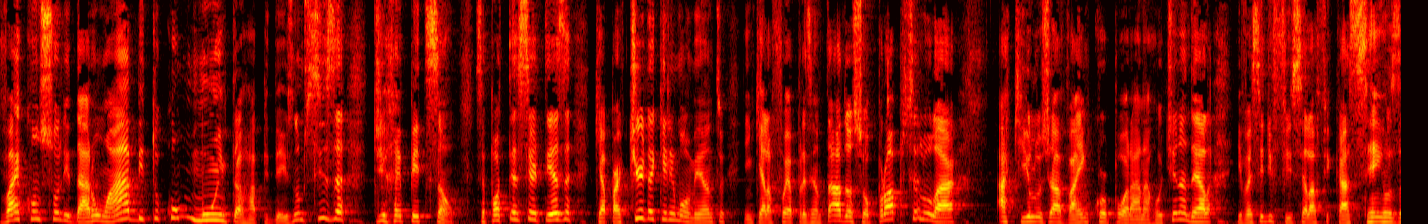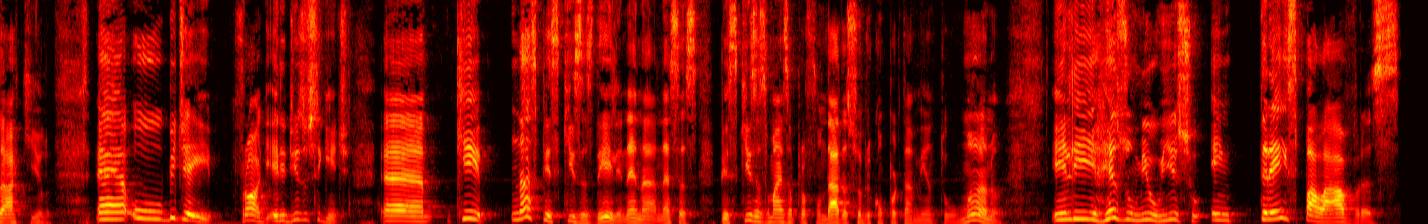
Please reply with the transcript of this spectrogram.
vai consolidar um hábito com muita rapidez. Não precisa de repetição. Você pode ter certeza que a partir daquele momento em que ela foi apresentada ao seu próprio celular, aquilo já vai incorporar na rotina dela e vai ser difícil ela ficar sem usar aquilo. É, o BJ Frog ele diz o seguinte: é, que nas pesquisas dele, né, na, nessas pesquisas mais aprofundadas sobre comportamento humano, ele resumiu isso em três palavras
